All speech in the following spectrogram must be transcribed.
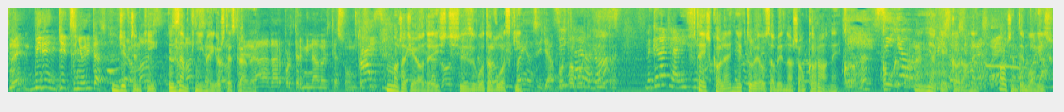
Eh, Miren, ye- señoritas. Dziewczynki, lo más- lo más zamknijmy już tę sprawę. será dar por terminado este asunto, Ay, ¿sí? sí. Możecie odejść, złotowłoski. Váyanse ya, por Sí, favor. claro, déjenme ¿no? tra- Me queda clarísimo. W tej szkole niektóre osoby noszą korony. ¿Corona? Sí, yo. Jakie korony? O czym ty mówisz?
